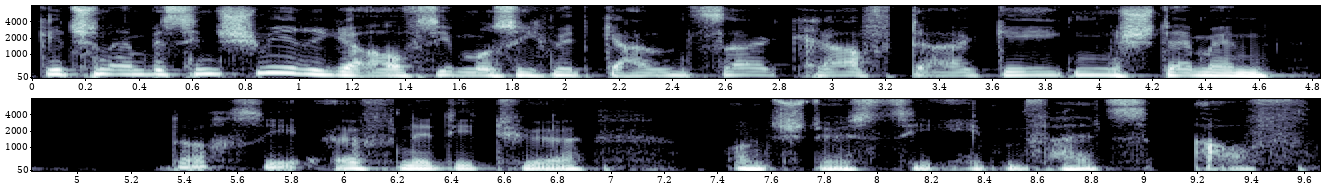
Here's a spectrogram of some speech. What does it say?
geht schon ein bisschen schwieriger auf, sie muss sich mit ganzer Kraft dagegen stemmen. Doch sie öffnet die Tür und stößt sie ebenfalls auf.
